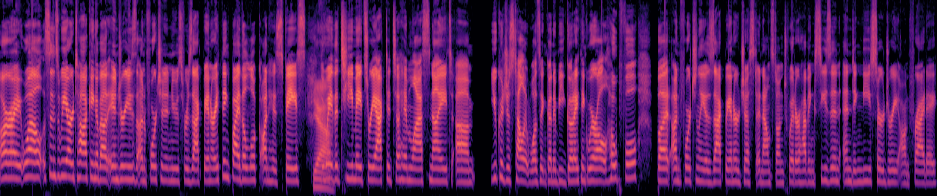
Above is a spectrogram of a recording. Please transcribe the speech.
All right. Well, since we are talking about injuries, unfortunate news for Zach Banner. I think by the look on his face, Yeah. the way the teammates reacted to him last night, um, you could just tell it wasn't going to be good. I think we are all hopeful, but unfortunately, as Zach Banner just announced on Twitter, having season-ending knee surgery on Friday.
